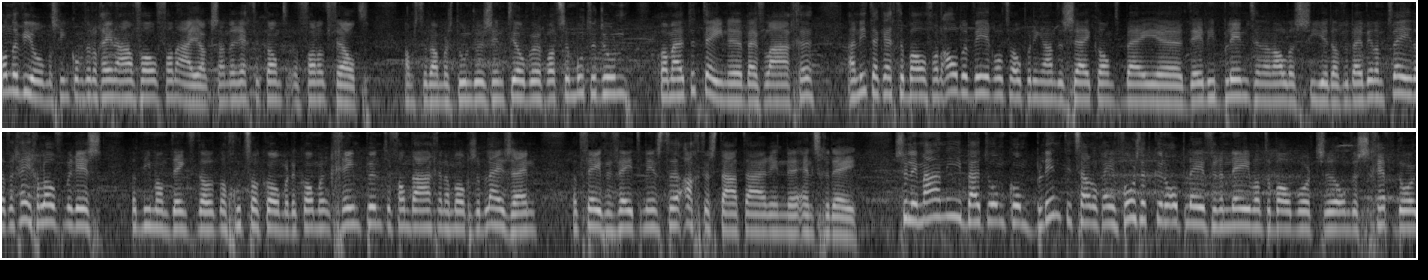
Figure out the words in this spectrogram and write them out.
van de wiel. Misschien komt er nog één aanval van Ajax aan de rechterkant van het veld. Amsterdammers doen dus in Tilburg wat ze moeten doen. Kwam uit de tenen bij Vlagen. Anita krijgt de bal van al de wereldopening aan de zijkant bij uh, Deli Blind. En dan alles zie je dat er bij Willem II dat er geen geloof meer is. Dat niemand denkt dat het nog goed zal komen. Er komen geen punten vandaag en dan mogen ze blij zijn dat VVV tenminste achter staat daar in uh, Enschede. Suleimani buitenom komt Blind. Dit zou nog één voorzet kunnen opleveren. Nee, want de bal wordt uh, onderschept door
